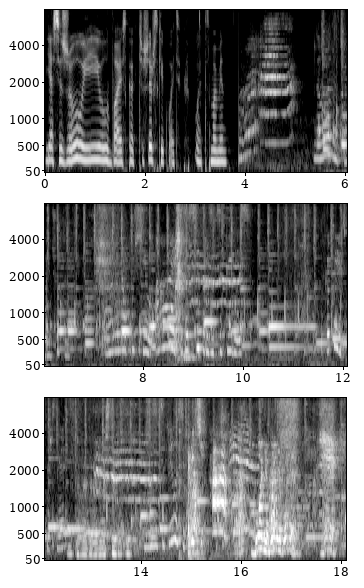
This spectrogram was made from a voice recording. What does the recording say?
Я сижу и улыбаюсь, как чеширский котик в этот момент. Да ладно тебе, что ты? Она меня укусила. Ай, за свитер зацепилась. Как ее теперь снять? Давай, давай, давай, стой, стой. Она зацепилась и кричит. Боня, Боня, Боня. Боня.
